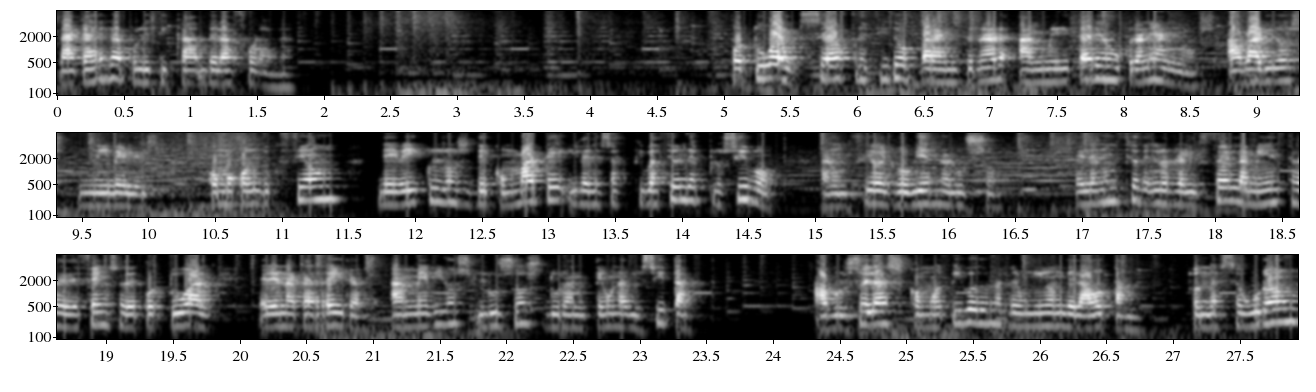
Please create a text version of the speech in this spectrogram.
la carrera política de la forada. Portugal se ha ofrecido para entrenar a militares ucranianos a varios niveles, como conducción de vehículos de combate y la desactivación de explosivos, anunció el gobierno luso. El anuncio lo realizó la ministra de Defensa de Portugal, Elena Carreiras, a medios lusos durante una visita a Bruselas con motivo de una reunión de la OTAN, donde aseguró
